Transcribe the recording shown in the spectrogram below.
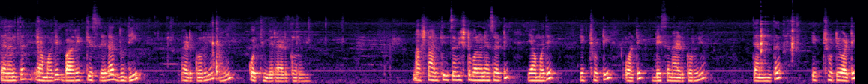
त्यानंतर यामध्ये बारीक किसलेला दुधी ॲड करूया आणि कोथिंबीर ॲड करूया. नाश्ता आणखीन चविष्ट बनवण्यासाठी यामध्ये एक छोटी वाटी बेसन ॲड करूया. त्यानंतर एक छोटी वाटी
